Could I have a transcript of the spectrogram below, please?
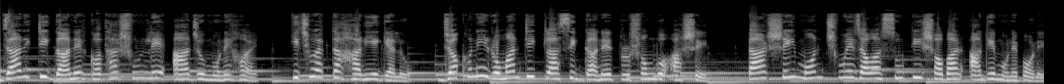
যার একটি গানের কথা শুনলে আজও মনে হয় কিছু একটা হারিয়ে গেল। যখনই রোমান্টিক ক্লাসিক গানের প্রসঙ্গ আসে তার সেই মন ছুঁয়ে যাওয়া সুটি সবার আগে মনে পড়ে।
